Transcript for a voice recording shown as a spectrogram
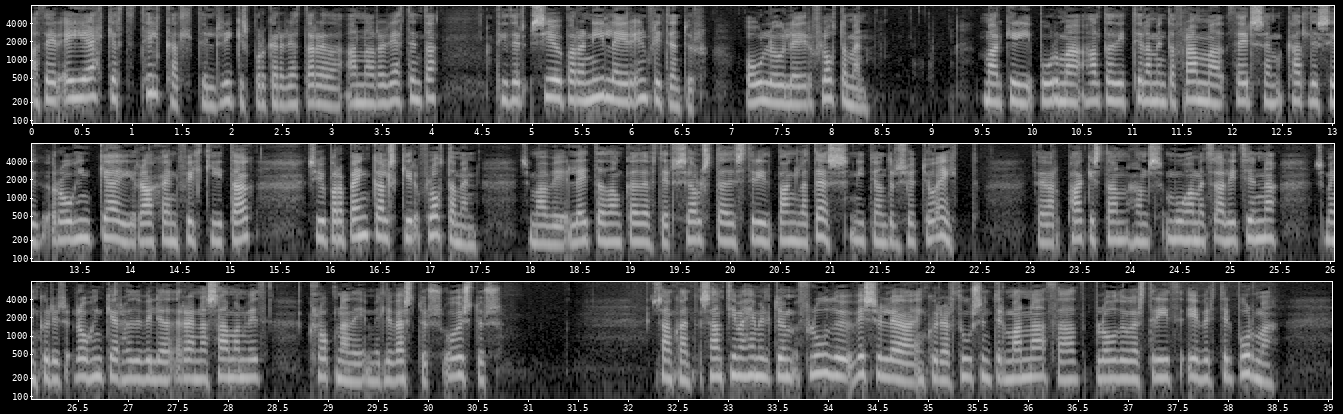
að þeir eigi ekkert tilkall til ríkisborgararéttar eða annara réttinda því þeir séu bara nýlegir innflýtjendur, ólögulegir flótamenn. Margir í Búrma halda því til að mynda fram að þeir sem kallir sig róhingja í Rakhæn fylki í dag séu bara bengalskir flótamenn sem hafi leitað ángað eftir sjálfstæði stríð Bangladesh 1971 þegar Pakistan hans Muhammeds Ali Jinnah sem einhverjir róhingjar hafðu viljað ræna saman við klopnaði millir vesturs og austurs. Samkvæmt samtíma heimildum flúðu vissulega einhverjar þúsundir manna það blóðuga stríð yfir til Búrma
